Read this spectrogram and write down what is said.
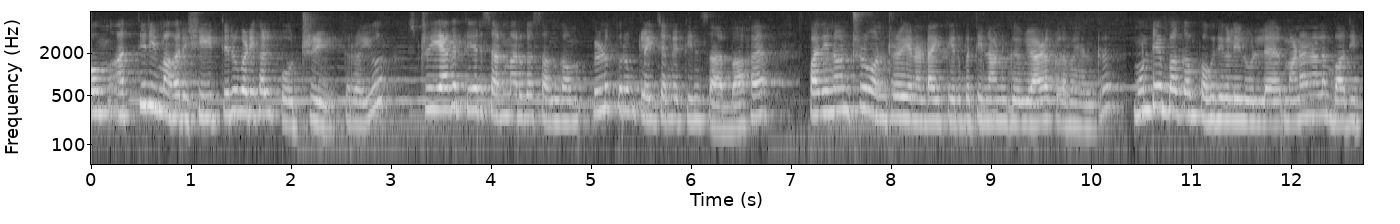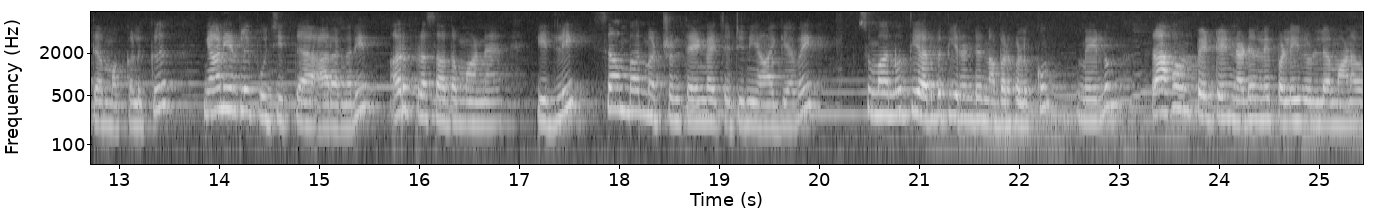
ஓம் அத்திரி மகரிஷி திருவடிகள் போற்றி. துறையூர் ஸ்ரீயகத்தியர் சன்மார்க்க சங்கம் விழுப்புரம் கிளைச்சங்கத்தின் சார்பாக பதினொன்று ஒன்று இரண்டாயிரத்தி இருபத்தி நான்கு வியாழக்கிழமை அன்று முண்டியம்பாக்கம் பகுதிகளில் உள்ள மனநலம் பாதித்த மக்களுக்கு ஞானியர்களை பூஜித்த அரங்கரில் அருப்பிரசாதமான இட்லி சாம்பார் மற்றும் தேங்காய் சட்னி ஆகியவை சுமார் நூற்றி அறுபத்தி இரண்டு நபர்களுக்கும். மேலும் ராகவன்பேட்டை நடுநிலைப்பள்ளியில் உள்ள மாணவ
